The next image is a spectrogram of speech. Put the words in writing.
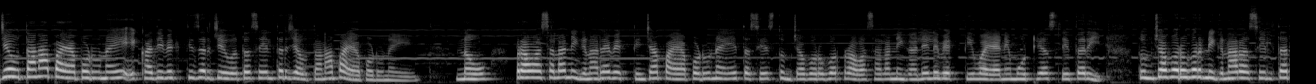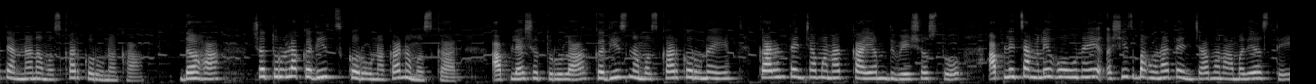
जेवताना पाया पडू नये. एखादी व्यक्ती जर जेवत असेल तर जेवताना पाया पडू नये. नऊ. प्रवासाला निघणाऱ्या व्यक्तींच्या पाया पडू नये. तसेच तुमच्याबरोबर प्रवासाला निघालेली व्यक्ती वयाने मोठी असली तरी तुमच्याबरोबर निघणार असेल तर त्यांना नमस्कार करू नका. दहा. शत्रूला कधीच करू नका नमस्कार. आपल्या शत्रूला कधीच नमस्कार करू नये. कारण त्यांच्या मनात कायम द्वेष असतो. आपले चांगले होऊ नये अशीच भावना त्यांच्या मनामध्ये असते.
